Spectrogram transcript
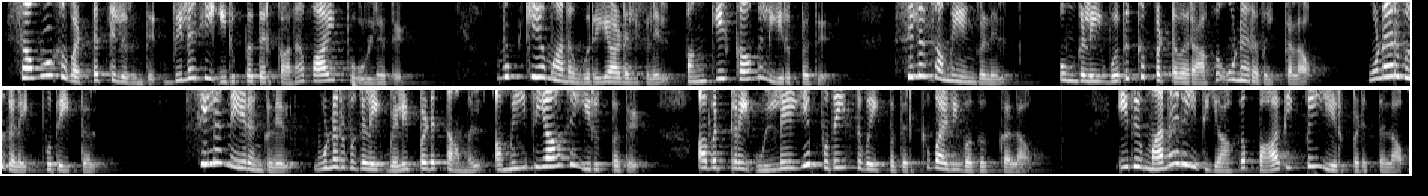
சமூக வட்டத்திலிருந்து விலகி இருப்பதற்கான வாய்ப்பு உள்ளது. முக்கியமான உரையாடல்களில் பங்கேற்காமல் இருப்பது. சில சமயங்களில் உங்களை ஒதுக்கப்பட்டவராக உணர வைக்கலாம். உணர்வுகளை புதைத்தல். சில நேரங்களில் உணர்வுகளை வெளிப்படுத்தாமல் அமைதியாக இருப்பது அவற்றை உள்ளேயே புதைத்து வைப்பதற்கு வழிவகுக்கலாம். இது மனரீதியாக பாதிப்பை ஏற்படுத்தலாம்.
